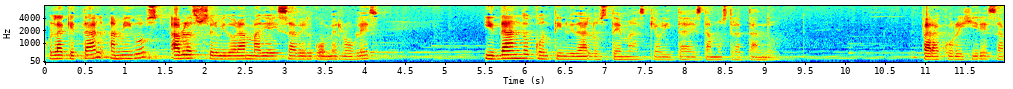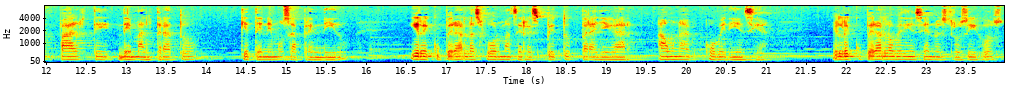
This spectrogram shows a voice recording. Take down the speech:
Hola, ¿qué tal amigos? Habla su servidora María Isabel Gómez Robles y dando continuidad a los temas que ahorita estamos tratando para corregir esa parte de maltrato que tenemos aprendido y recuperar las formas de respeto para llegar a una obediencia. El recuperar la obediencia de nuestros hijos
